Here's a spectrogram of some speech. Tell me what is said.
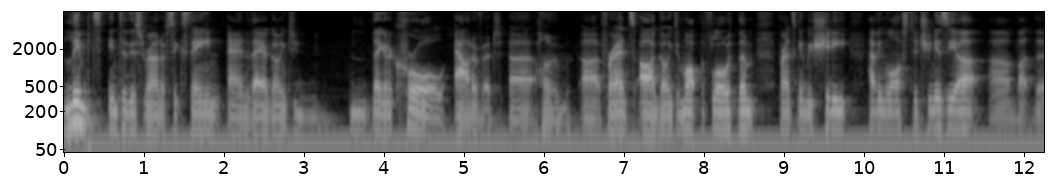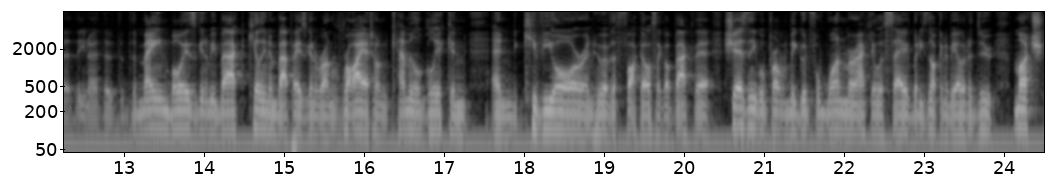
limped into this round of 16 and they are going to they're going to crawl out of it uh, home. Uh, France are going to mop the floor with them. France are going to be shitty, having lost to Tunisia. Uh, but the, the, you know the, the, the main boys are going to be back. Kylian Mbappe is going to run riot on Kamil Glik and and Kiwior and whoever the fuck else I got back there. Szczesny will probably be good for one miraculous save, but he's not going to be able to do much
